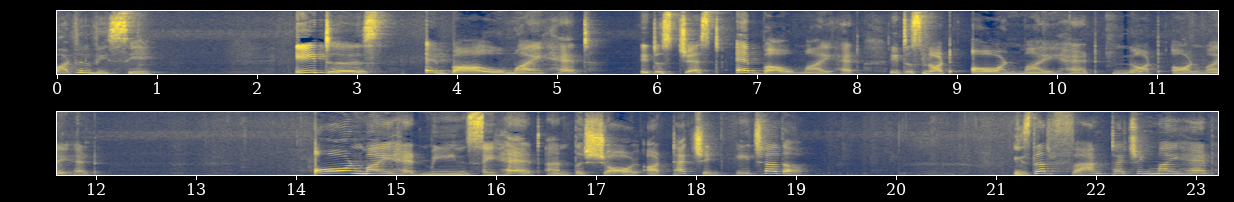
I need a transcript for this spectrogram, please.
what will we say? It is above my head. It is just above my head. It is not on my head. Not on my head. On my head means my head and the shawl are touching each other. Is that fan touching my head?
